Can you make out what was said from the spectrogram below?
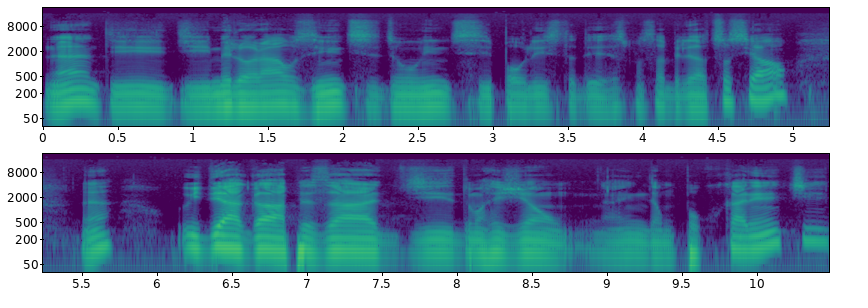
né, de, de melhorar os índices do Índice Paulista de Responsabilidade Social. Né. O IDH, apesar de, de uma região ainda um pouco carente,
